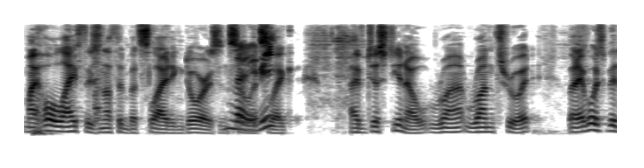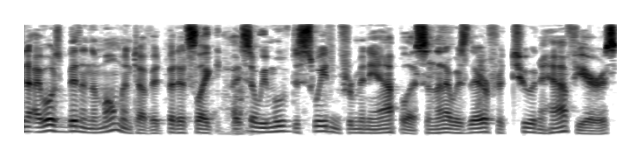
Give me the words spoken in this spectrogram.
my whole life is nothing but sliding doors, and so it's like I've just you know run run through it. But I've always been I've always been in the moment of it. But it's like I, so we moved to Sweden from Minneapolis, and then I was there for two and a half years.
